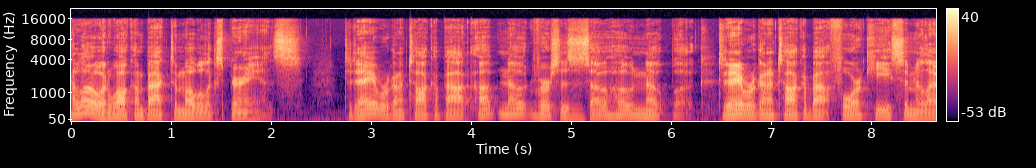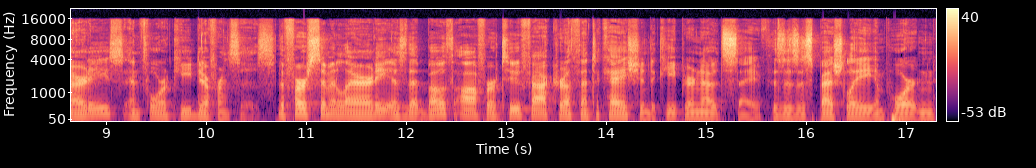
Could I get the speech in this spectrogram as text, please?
Hello and welcome back to Mobile Experience. Today we're going to talk about UpNote versus Zoho Notebook. Today we're going to talk about four key similarities and four key differences. The first similarity is that both offer two-factor authentication to keep your notes safe. This is especially important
